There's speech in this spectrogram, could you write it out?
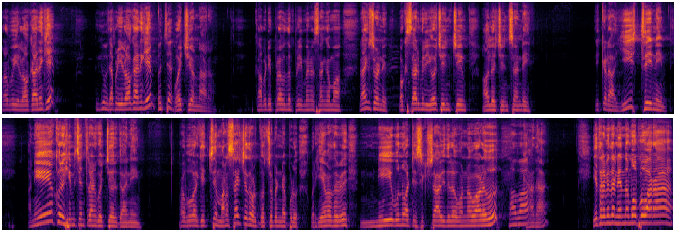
ప్రభు ఈ లోకానికి చెప్పండి ఈ లోకానికి వచ్చి ఉన్నారు. కాబట్టి ప్రభుత్వ ప్రియమైన సంగమ నాకు చూడండి ఒకసారి మీరు యోచించి ఆలోచించండి. ఇక్కడ ఈ స్త్రీని అనేకులు హింసించడానికి వచ్చారు కానీ ప్రభు వారికి ఇచ్చిన మనసాక్షి చేత వారికి గొచ్చబడినప్పుడు వారికి ఏమవుతుంది నీవును అట్టి శిక్షా విధిలో ఉన్నవాడవు కావా? కాదా? ఇతరుల మీద నింద మోపువారా?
